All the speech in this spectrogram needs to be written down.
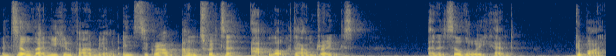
Until then, you can find me on Instagram and Twitter at Lockdown Drinks. And until the weekend, goodbye.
